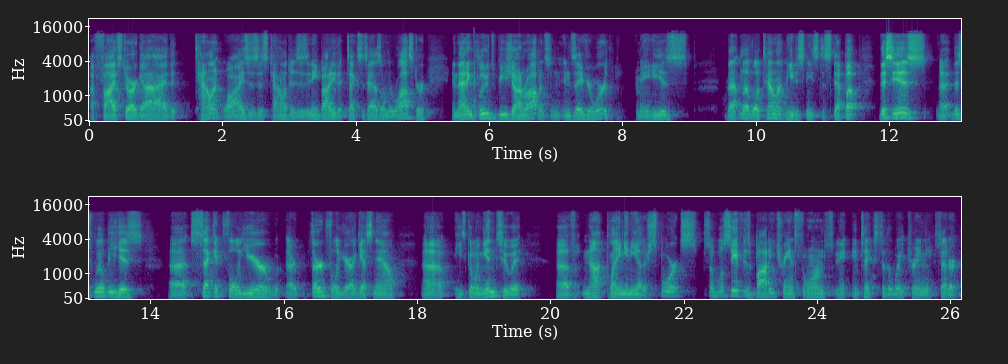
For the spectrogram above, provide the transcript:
a five star guy that talent wise is as talented as anybody that Texas has on the roster, and that includes Bijan Robinson and Xavier Worthy. I mean, he is that level of talent, and he just needs to step up. This is uh, this will be his uh, second full year or third full year, I guess. Now uh, he's going into it of not playing any other sports. So we'll see if his body transforms and, takes to the weight training, et cetera.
